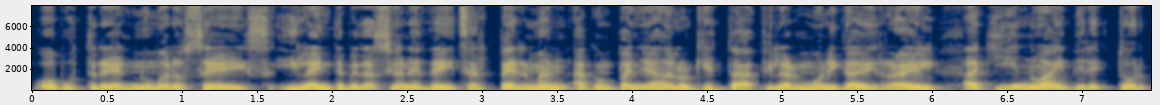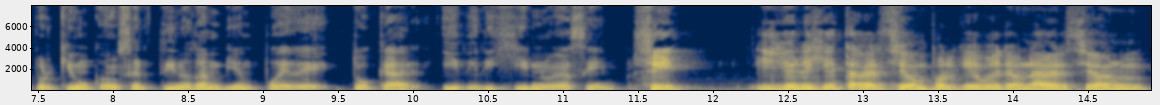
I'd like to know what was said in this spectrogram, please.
opus 3, número 6, y la interpretación es de Itzhak Perman, acompañada de la Orquesta Filarmónica de Israel. Aquí no hay director porque un concertino también puede tocar y dirigir, ¿no es así? Sí, y yo elegí esta versión porque era una versión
